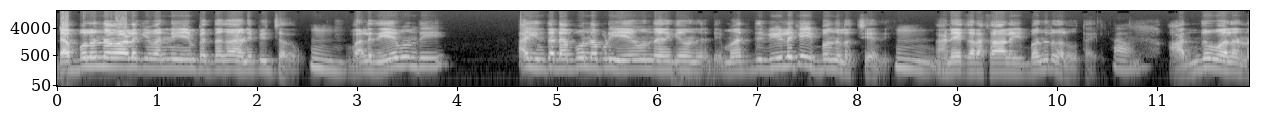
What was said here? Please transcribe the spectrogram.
డబ్బులున్న వాళ్ళకి ఇవన్నీ ఏం పెద్దగా అనిపించదు. వాళ్ళది ఏముంది? ఆ ఇంత డబ్బు ఉన్నప్పుడు ఏముంది? దానికి ఏముంది? అంటే మధ్య వీళ్ళకే ఇబ్బందులు వచ్చేది. అనేక రకాల ఇబ్బందులు కలుగుతాయి. అందువలన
